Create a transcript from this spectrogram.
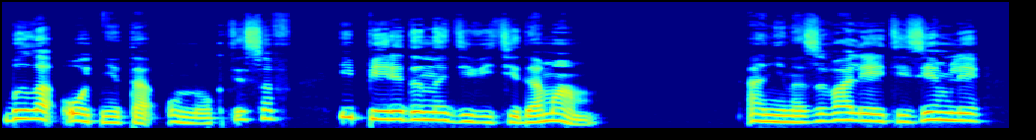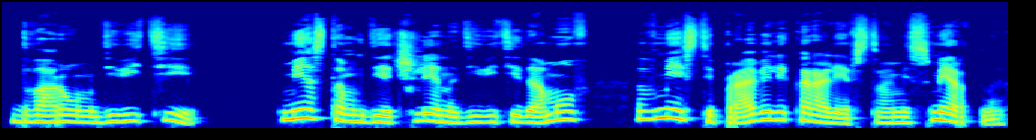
было отнято у Ноктисов и передано девяти домам. Они называли эти земли «двором девяти», местом, где члены девяти домов вместе правили королевствами смертных.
